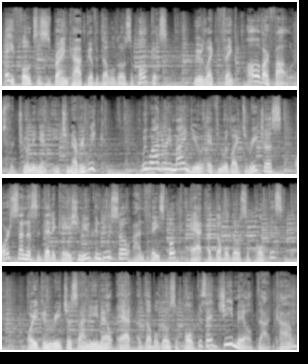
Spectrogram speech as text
Hey, folks, this is Brian Kapka of A Double Dose of Polkas. We would like to thank all of our followers for tuning in each and every week. We want to remind you if you would like to reach us or send us a dedication, you can do so on Facebook at a Double Dose of Polkas, or you can reach us on email at a Double Dose of Polkas at gmail.com,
